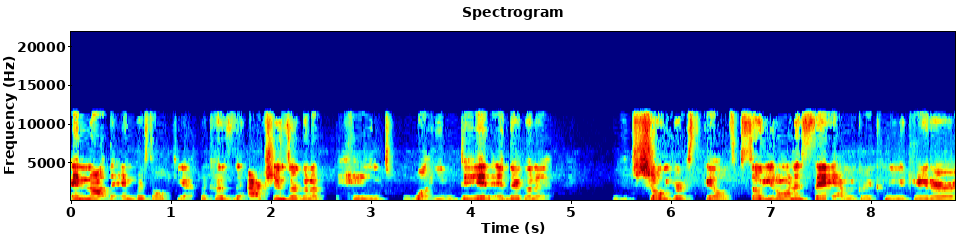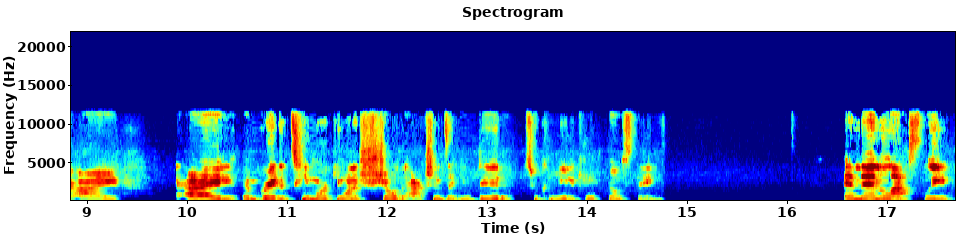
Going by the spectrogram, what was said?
and not the end result yet, because the actions are going to paint what you did and they're going to show your skills. So you don't want to say, I'm a great communicator, I, I am great at teamwork. You want to show the actions that you did to communicate those things. And then lastly,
